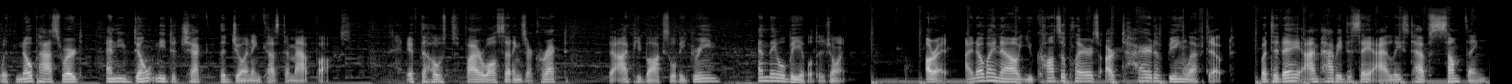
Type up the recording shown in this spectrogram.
with no password, and you don't need to check the joining custom app box. If the host's firewall settings are correct, the IP box will be green, and they will be able to join. Alright, I know by now you console players are tired of being left out. But today, I'm happy to say I at least have something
